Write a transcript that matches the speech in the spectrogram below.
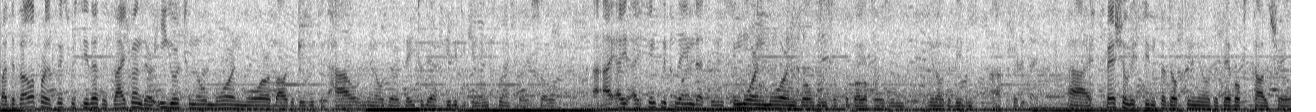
But developers at least we see that at Lightrun they're eager to know more and more about the business and how you know their day-to-day activity can influence those. So I, I, I simply claim that we will see more and more involvement of developers in you know the business aspect, uh, especially since adopting you know the DevOps culture,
